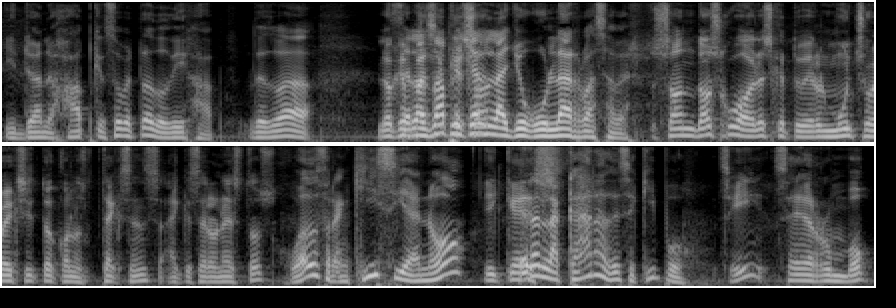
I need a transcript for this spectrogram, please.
y John Hopkins, sobre todo D-Hop. Les va, Lo que se las va a que aplicar son- en la yugular, vas a ver. Son dos jugadores que tuvieron mucho éxito con los Texans, hay que ser honestos. Jugador franquicia, ¿no? ¿Y qué Eran es? la cara de ese equipo. Sí, se derrumbó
